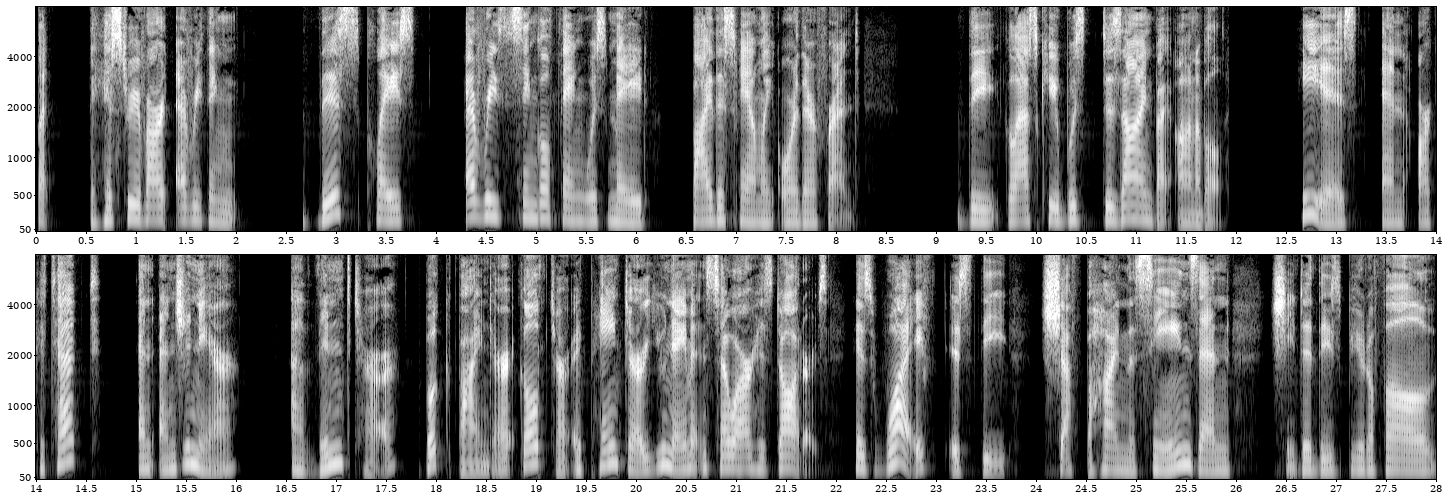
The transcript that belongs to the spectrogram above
but the history of art, everything, this place, every single thing was made by this family or their friend. The glass cube was designed by Annibale. He is an architect, an engineer, a vintner, bookbinder, sculptor, a painter, you name it, and so are his daughters. His wife is the chef behind the scenes, and she did these beautiful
